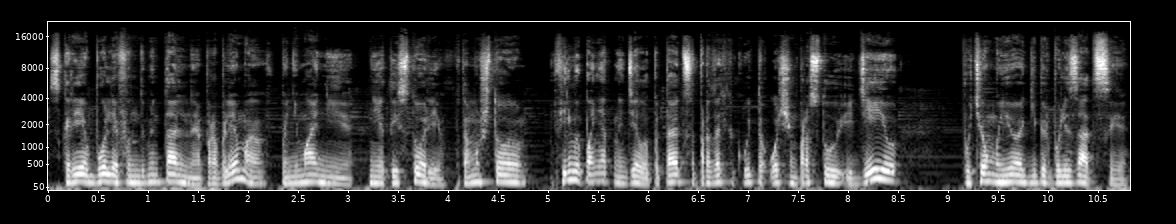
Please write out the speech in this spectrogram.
скорее более фундаментальная проблема в понимании этой истории, потому что фильмы, понятное дело, пытаются продать какую-то очень простую идею путем ее гиперболизации,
